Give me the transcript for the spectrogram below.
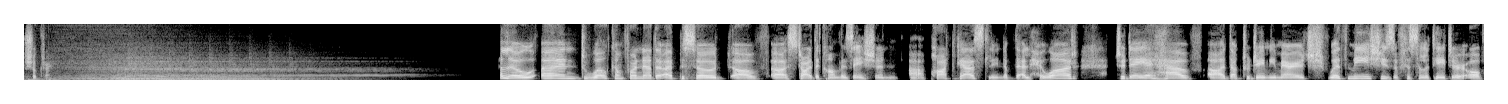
شكراً. Hello, and welcome for another episode of uh, Start the Conversation uh, podcast, al-hawar Today I have uh, Dr. Jamie Marich with me. She's a facilitator of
